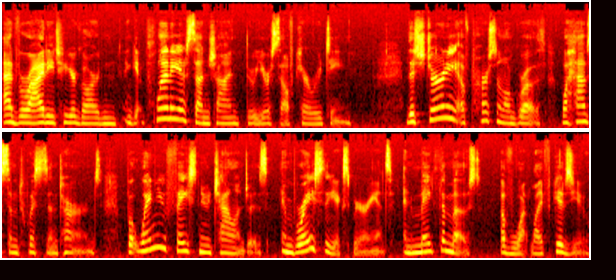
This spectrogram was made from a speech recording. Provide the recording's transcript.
Add variety to your garden and get plenty of sunshine through your self care routine. This journey of personal growth will have some twists and turns, but when you face new challenges, embrace the experience and make the most of what life gives you.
